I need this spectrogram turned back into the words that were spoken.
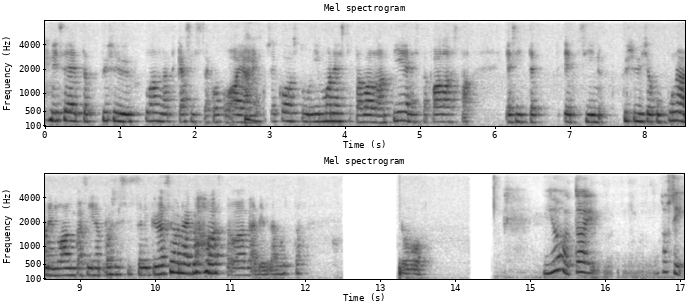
niin se, että pysyy langat käsissä koko ajan, mm. kun se koostuu niin monesta tavallaan pienestä palasta, ja sitten, että siinä pysyisi joku punainen lanka siinä prosessissa, niin kyllä se on aika haastavaa välillä, mutta joo. Joo, toi tosi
